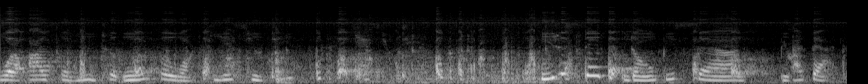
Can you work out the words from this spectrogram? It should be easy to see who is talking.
Speaker 1: Well, I said you took me for a walk.
Speaker 2: Yes, you did. Yes, you did. You just stay there. Don't be sad. Be right back.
